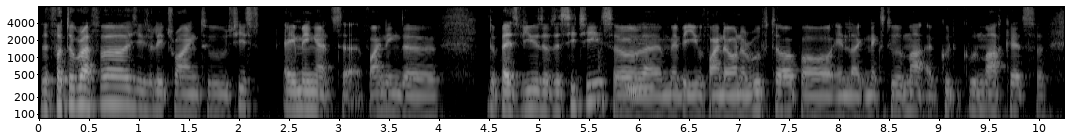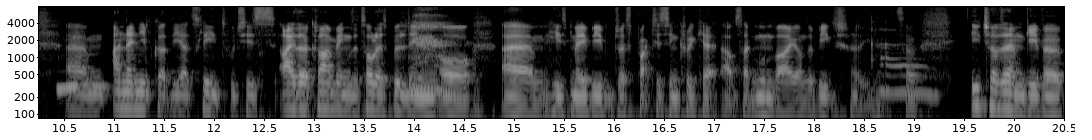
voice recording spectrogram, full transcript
The photographer is usually trying to. She's aiming at uh, finding the the best views of the city. So Mhm. uh, maybe you'll find her on a rooftop or in like next to a, mar- a good good market. So, Mm. um, and then you've got the athlete, which is either climbing the tallest building or um, he's maybe just practicing cricket outside Mumbai on the beach. uh, you know. So Oh. Each of them give a,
